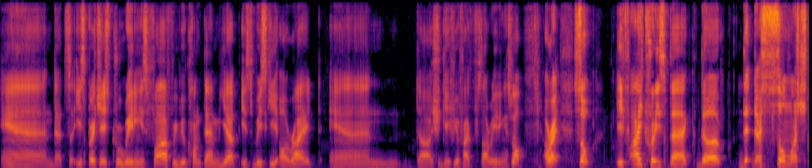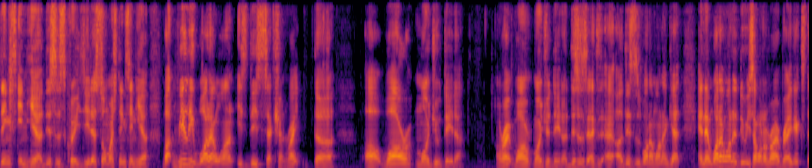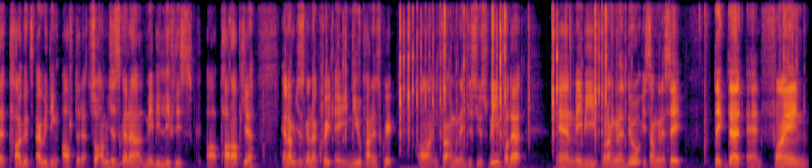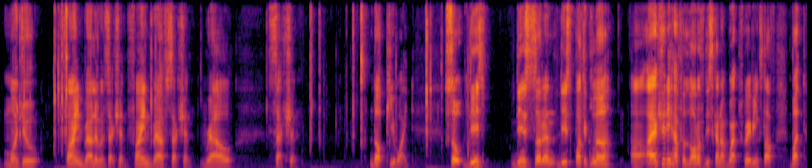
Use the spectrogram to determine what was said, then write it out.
and that's is purchase true rating is five. Review content, yep, it's risky, all right, and uh, she gave you a five star rating as well. All right, so if I trace back the th- there's so much things in here. This is crazy. There's so much things in here. But really, what I want is this section, right? The uh, var module data all right module data this is uh, this is what i want to get. And then what i want to do is i want to write regex that targets everything after that. So i'm just gonna maybe leave this uh, part up here. And i'm just gonna create a new python script. Uh, in fact i'm gonna just use Vim for that. And maybe what i'm gonna do is i'm gonna say take that and find module find relevant section find ref section rel section dot py. So this this certain this particular uh, i actually have a lot of this kind of web scraping stuff but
